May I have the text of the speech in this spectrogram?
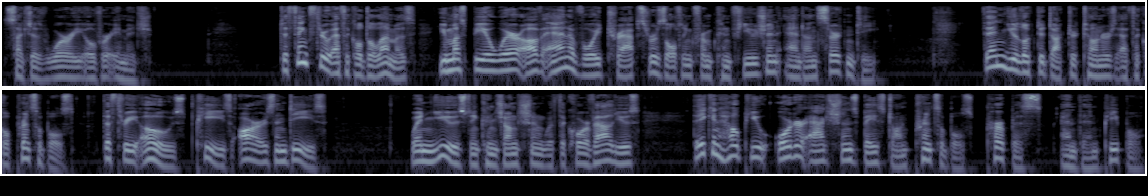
such as worry over image. To think through ethical dilemmas, you must be aware of and avoid traps resulting from confusion and uncertainty. Then you looked at Dr. Toner's ethical principles, the three O's, P's, R's, and D's. When used in conjunction with the core values, they can help you order actions based on principles, purpose, and then people.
